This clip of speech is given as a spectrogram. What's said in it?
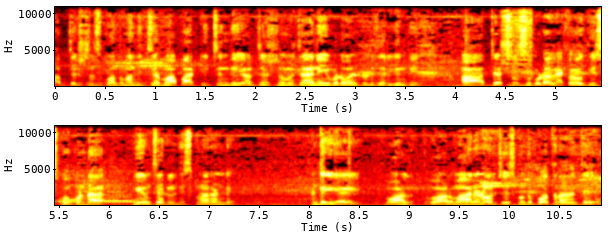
అబ్జెక్షన్స్ కొంతమంది ఇచ్చారు. మా పార్టీ ఇచ్చింది అబ్జెక్షన్ జాయిన్ ఇవ్వడం అనేటువంటి జరిగింది. ఆ అబ్జెక్షన్స్ కూడా లెక్కలో తీసుకోకుండా ఏం చర్యలు తీసుకున్నారండి? అంటే ఏ- వాళ్ళ వాళ్ళు మానే వాళ్ళు చేసుకుంటూ పోతున్నారు అంతే.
